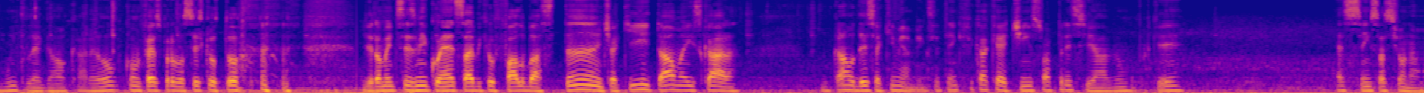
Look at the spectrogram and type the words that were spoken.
Muito legal, cara. Eu confesso para vocês que eu tô... Geralmente vocês me conhecem, sabem que eu falo bastante aqui e tal, mas, cara, um carro desse aqui, meu amigo, você tem que ficar quietinho e só apreciar, viu? Porque é sensacional.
